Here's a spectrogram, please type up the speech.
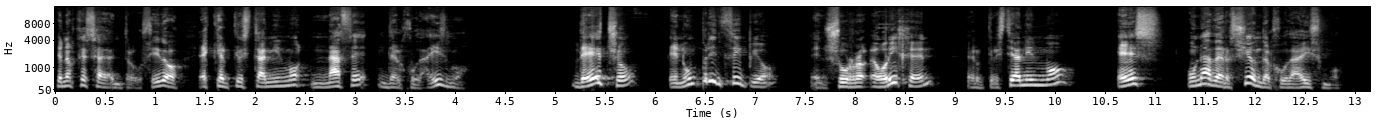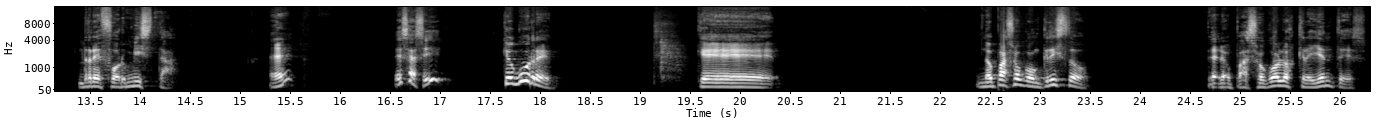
que no es que se haya introducido, es que el cristianismo nace del judaísmo. De hecho, en un principio, en su origen, el cristianismo es una versión del judaísmo, reformista. ¿Eh? Es así. ¿Qué ocurre? Que no pasó con Cristo, pero pasó con los creyentes,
